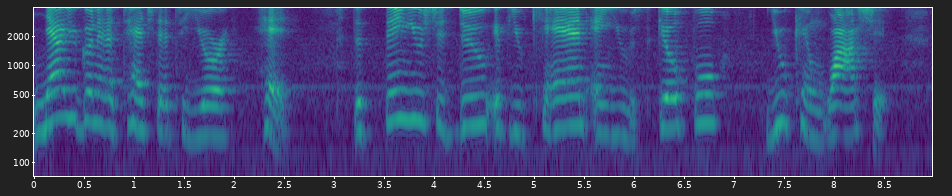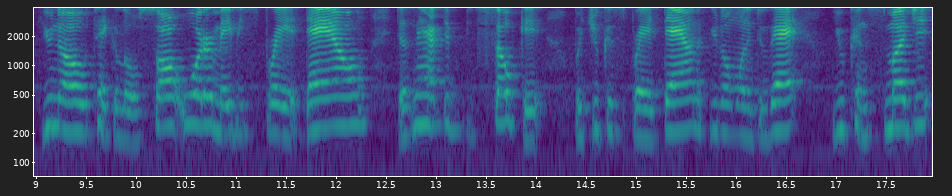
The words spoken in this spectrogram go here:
Now you're going to attach that to your head. The thing you should do if you can and you're skillful, you can wash it. you know, take a little salt water, maybe spray it down. Doesn't have to soak it, but you can spray it down. If you don't want to do that, you can smudge it.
